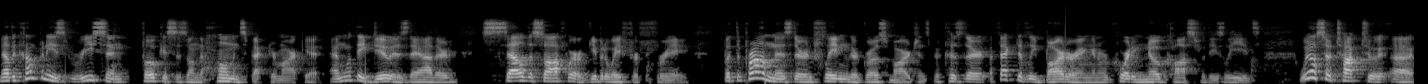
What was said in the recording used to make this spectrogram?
Now, the company's recent focus is on the home inspector market. And what they do is they either sell the software or give it away for free. But the problem is they're inflating their gross margins because they're effectively bartering and recording no cost for these leads. We also talked to uh,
